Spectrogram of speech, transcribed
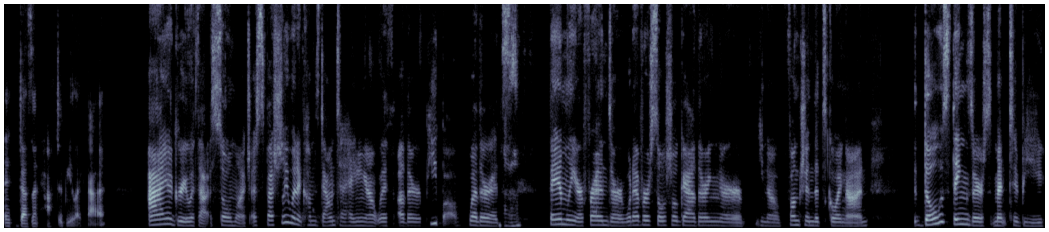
it doesn't have to be like that I agree with that so much, especially when it comes down to hanging out with other people, whether it's Mhm. family or friends or whatever social gathering or, you know, function that's going on. Those things are meant to be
